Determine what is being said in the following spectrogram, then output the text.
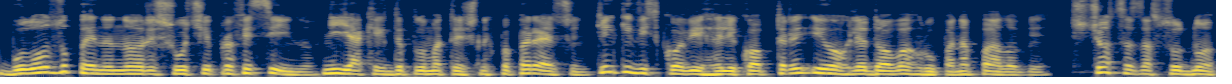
Було зупинено рішуче і професійно, ніяких дипломатичних попереджень, тільки військові гелікоптери і оглядова група на палубі. Що це за судно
